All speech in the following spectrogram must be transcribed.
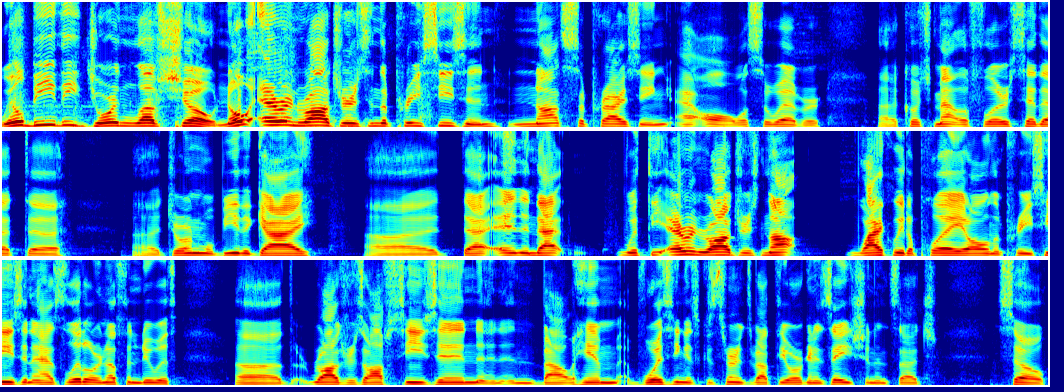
will be the Jordan Love show. No Aaron Rodgers in the preseason, not surprising at all whatsoever. Uh, Coach Matt LaFleur said that uh, uh, Jordan will be the guy that, and, and that with the Aaron Rodgers not likely to play at all in the preseason, it has little or nothing to do with uh, Rodgers' offseason and, and about him voicing his concerns about the organization and such. So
